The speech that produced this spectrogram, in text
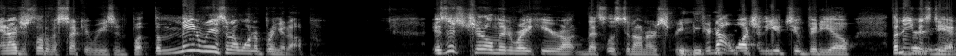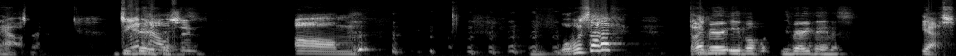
and I just thought of a second reason, but the main reason I want to bring it up is this gentleman right here on, that's listed on our screen. if you're not watching the YouTube video, the name is Danhausen. Danhausen, um, what was that? Did He's I, very evil. He's very famous. Yes.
